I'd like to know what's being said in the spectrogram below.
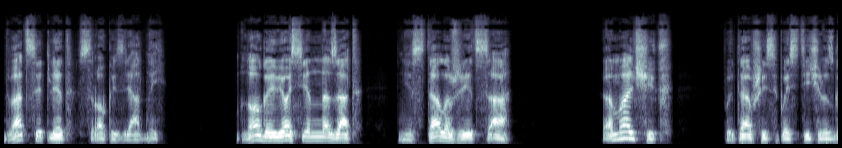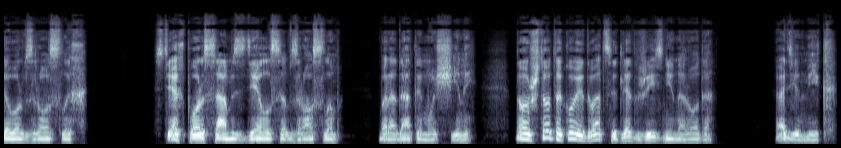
двадцать лет — срок изрядный. Много весен назад не стало жреца, а мальчик, пытавшийся постичь разговор взрослых, с тех пор сам сделался взрослым, бородатым мужчиной. Но что такое двадцать лет в жизни народа? Один миг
